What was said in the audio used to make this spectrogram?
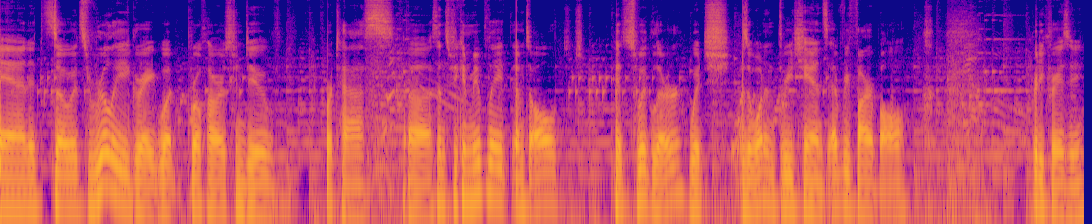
And it's, so it's really great what bro flowers can do for TASes. Uh, since we can manipulate them to all hit Swiggler, which is a 1 in 3 chance every fireball. Pretty crazy.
